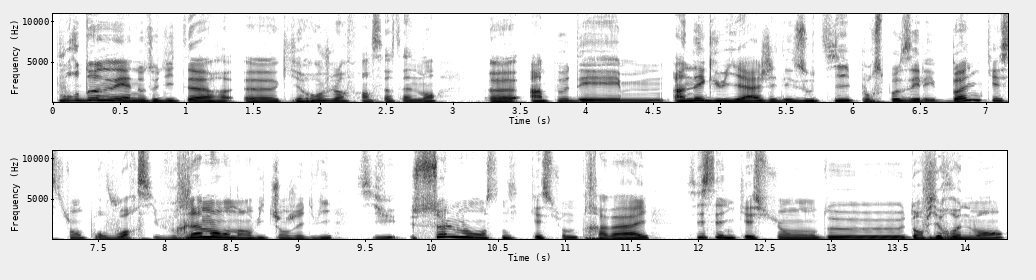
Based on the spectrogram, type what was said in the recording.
pour donner à nos auditeurs qui rongent leur frein certainement euh, un peu des, un aiguillage et des outils pour se poser les bonnes questions, pour voir si vraiment on a envie de changer de vie, si seulement c'est une question de travail, si c'est une question d'environnement,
